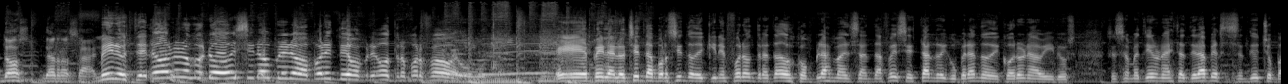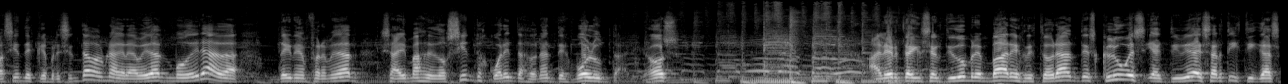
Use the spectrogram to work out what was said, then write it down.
2 de Rosario. Mire usted, no, no, no, no, ese nombre no, pon este hombre, otro, por favor. Eh, Pela, el 80% de quienes fueron tratados con plasma en Santa Fe se están recuperando de coronavirus. Se sometieron a esta terapia 68 pacientes que presentaban una gravedad moderada de una enfermedad. Ya hay más de 240 donantes voluntarios. Alerta e incertidumbre en bares, restaurantes, clubes y actividades artísticas.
